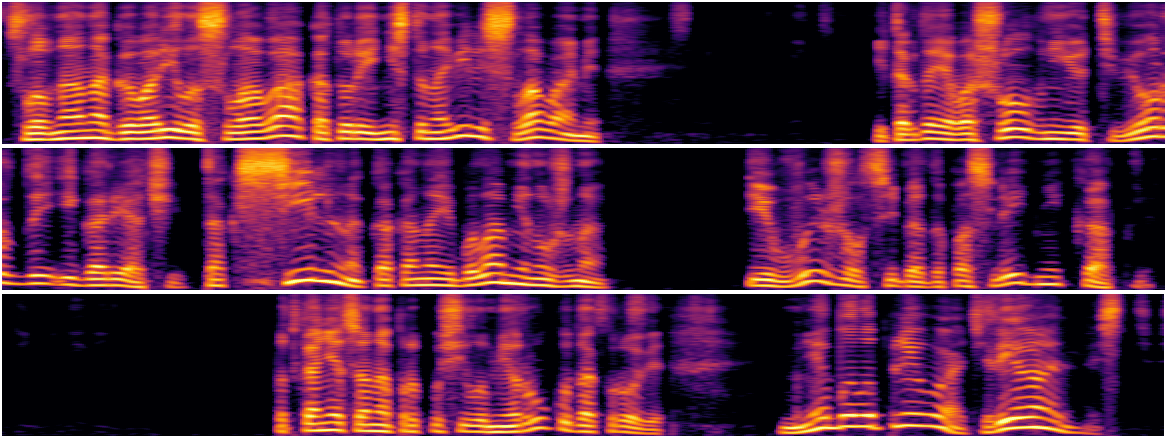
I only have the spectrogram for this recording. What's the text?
Словно она говорила слова, которые не становились словами. И тогда я вошел в нее твердый и горячий, так сильно, как она и была мне нужна, и выжил себя до последней капли. Под конец она прокусила мне руку до крови. Мне было плевать. Реальность.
